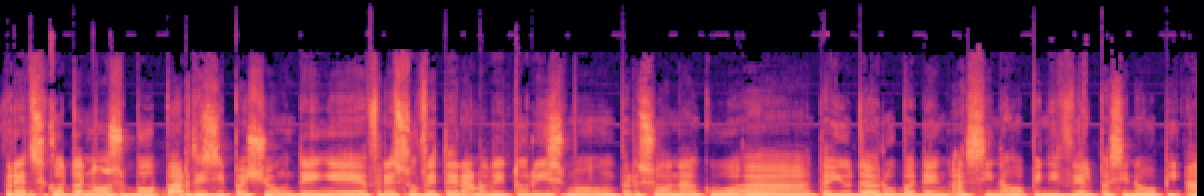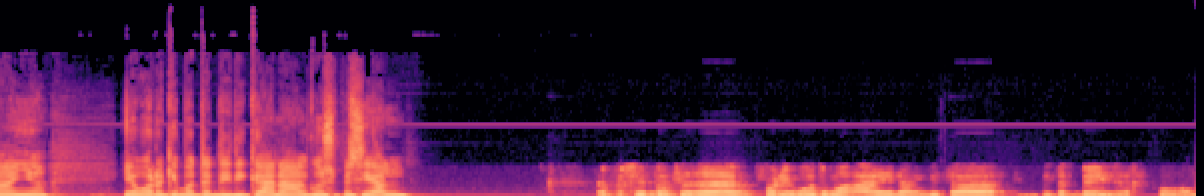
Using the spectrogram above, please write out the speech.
Fred, conta-nos boa participação de eh, Fred, um veterano de turismo, uma pessoa que uh, te ajuda a Aruba de assina hopi nível, assina hopi anha. E agora que você dedicar a algo especial? In principe, uh, voor de último ano, ben ik bezig voor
